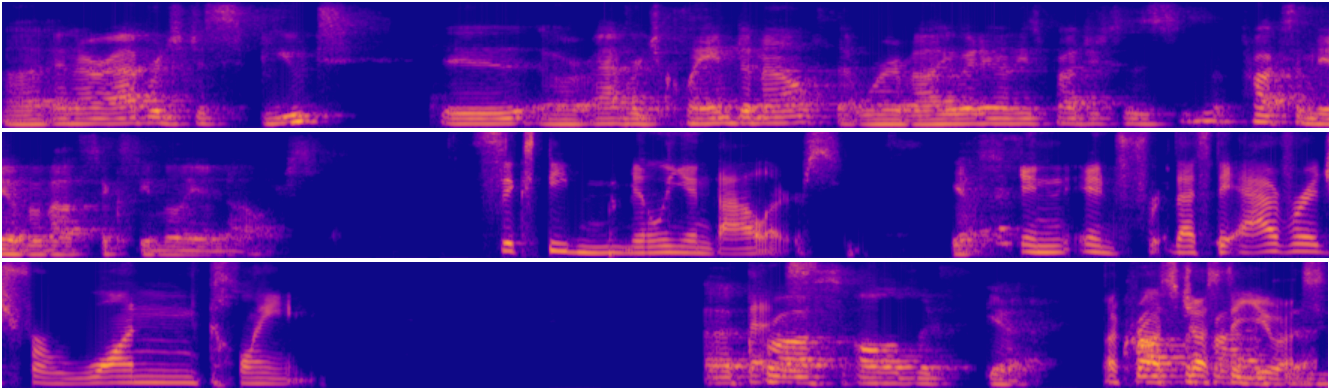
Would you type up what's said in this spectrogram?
uh, and our average dispute is, or average claimed amount that we're evaluating on these projects is approximately of about 60 million dollars. 60 million dollars. Yes. In in that's the average for one claim. Across that's, all of the yeah. Across, across just the, the U.S.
